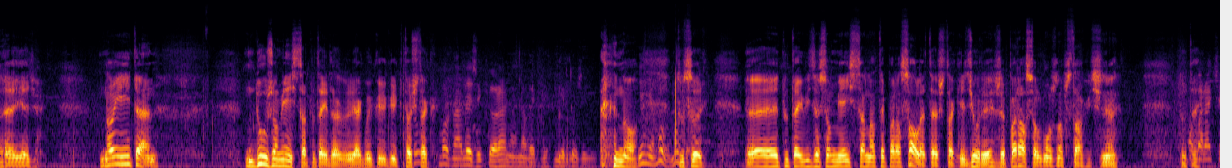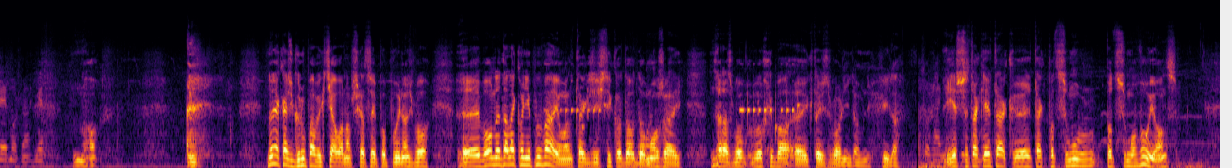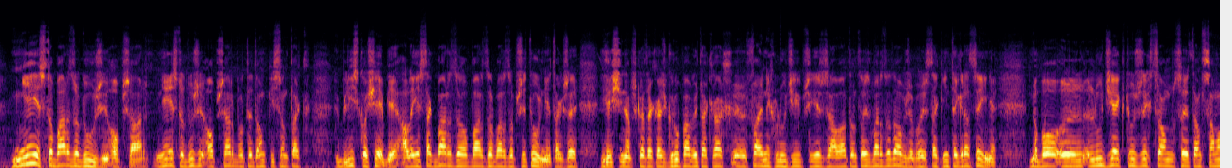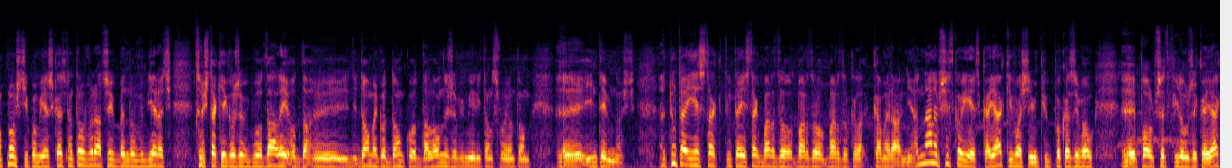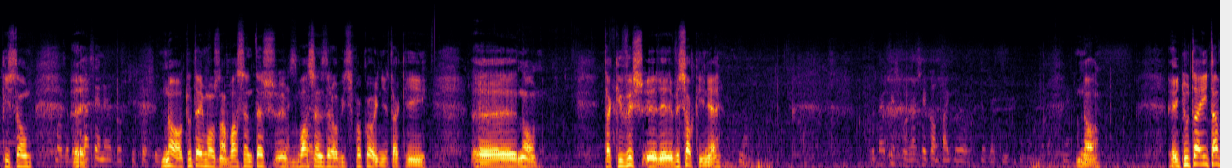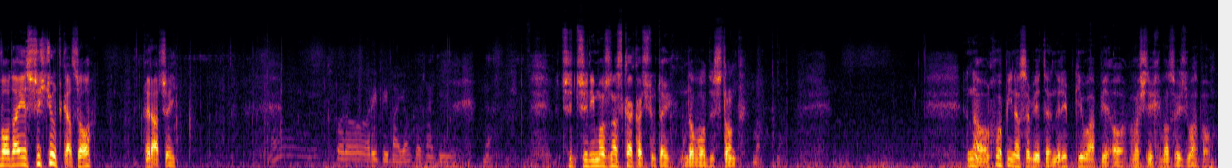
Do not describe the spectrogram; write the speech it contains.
e, jedzie. No i ten. Dużo miejsca tutaj, jakby ktoś Tu tak, Można leżeć do rana nawet, nie? niektórzy. no. Nie, nie, mogą, Tu są, e, tutaj widzę są miejsca na te parasole też, takie dziury, że parasol można wstawić, nie? Tutaj. Można, nie? No. No jakaś grupa by chciała na przykład sobie popłynąć, bo, e, bo one daleko nie pływają, ale tak gdzieś tylko do, do morza i zaraz, bo, bo chyba e, ktoś dzwoni do mnie. Chwila. Jeszcze takie tak, e, tak podsumowując, Nie jest to bardzo duży obszar. Nie jest to duży obszar, bo te domki są tak blisko siebie, ale jest tak bardzo, bardzo, bardzo przytulnie. Także jeśli na przykład jakaś grupa by takich e, fajnych ludzi przyjeżdżała, to to jest bardzo dobrze, bo jest tak integracyjnie. No bo e, ludzie, którzy chcą sobie tam w samotności pomieszkać, no to raczej będą wybierać coś takiego, żeby było dalej, odda- e, domek od domku oddalony, żeby mieli tam swoją tą intymność. Tutaj jest tak, tutaj jest tak bardzo, bardzo, bardzo ka- kameralnie. No ale wszystko jest. Kajaki właśnie mi pokazywał e, Pol przed chwilą, że kajaki są. Się... No, tutaj można basen też, e, basen zrobić spokojnie, taki e, no, taki wyż, e, wysoki, nie? Tutaj też można się kąpać do rzeki. No. I tutaj ta woda jest czyściutka, co? Raczej. Ryby mają, to znaczy... No, Czy, czyli można skakać tutaj do wody stąd. no, no. No, chłopina sobie ten rybki łapie. O, właśnie chyba coś złapał.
